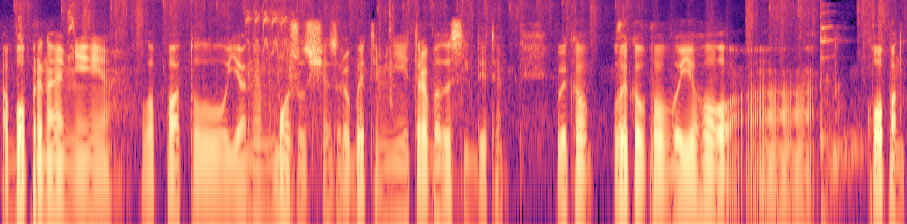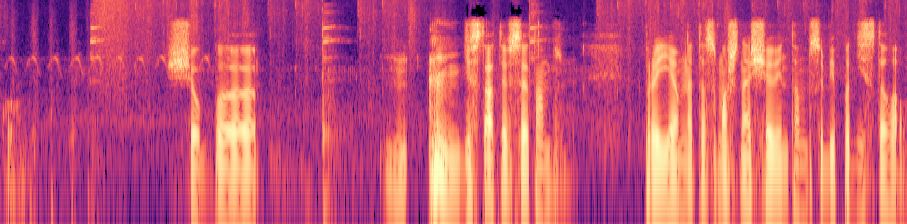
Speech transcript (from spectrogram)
Або принаймні лопату я не можу ще зробити, мені її треба дослідити. Викоп... Викопав би його а... копанку, щоб е... дістати все там приємне та смачне, що він там собі подіставав.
